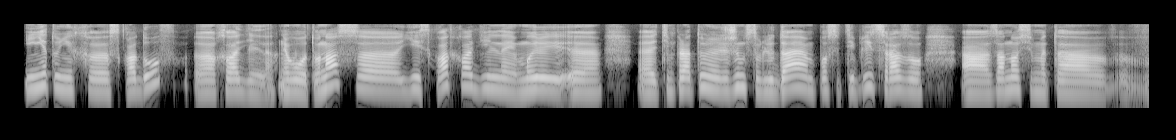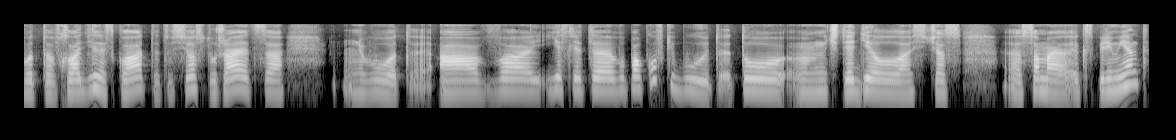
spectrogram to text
и нет у них э, складов э, холодильных. Вот. У нас есть склад холодильный, мы температурный режим соблюдаем, после теплиц сразу а, заносим это вот в холодильный склад, это все остужается. Вот. А в, если это в упаковке будет, то, значит, я делала сейчас э, сама эксперимент.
